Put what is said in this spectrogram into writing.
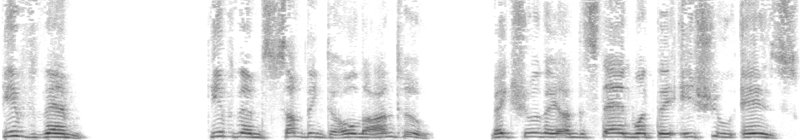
Give them give them something to hold on to. Make sure they understand what the issue is.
